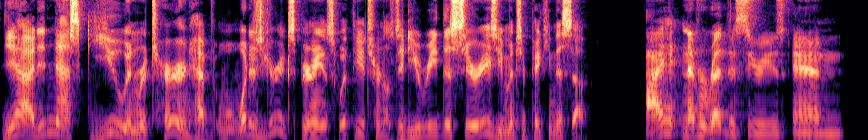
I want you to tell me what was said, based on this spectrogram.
Yeah, I didn't ask you in return. Have what is your experience with the Eternals? Did you read this series? You mentioned picking this up. I never read this series, and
